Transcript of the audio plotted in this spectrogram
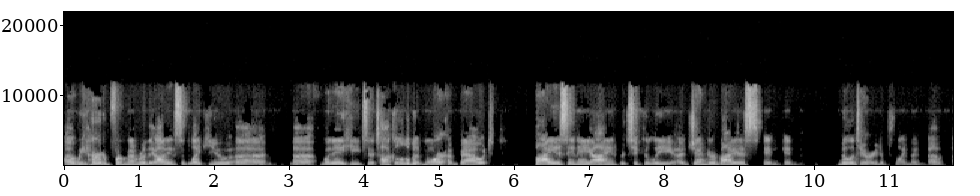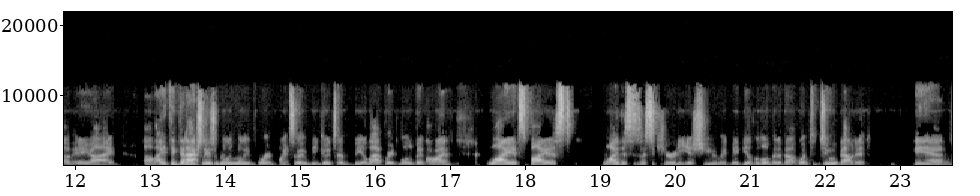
uh, we heard from a member of the audience that like you, uh, uh, Moliehi, to talk a little bit more about bias in AI and particularly a gender bias in, in military deployment of, of AI. Um, I think that actually is a really, really important point. So it would be good to be elaborate a little bit on why it's biased, why this is a security issue, and maybe a little bit about what to do about it. And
